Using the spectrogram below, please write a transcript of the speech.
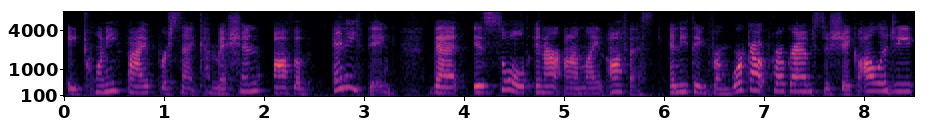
a 25% commission off of anything that is sold in our online office. Anything from workout programs to Shakeology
